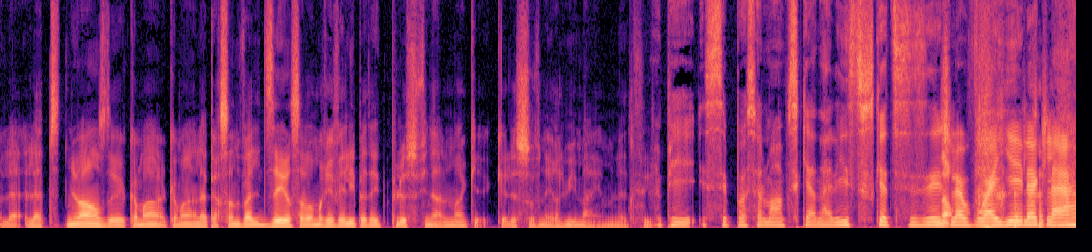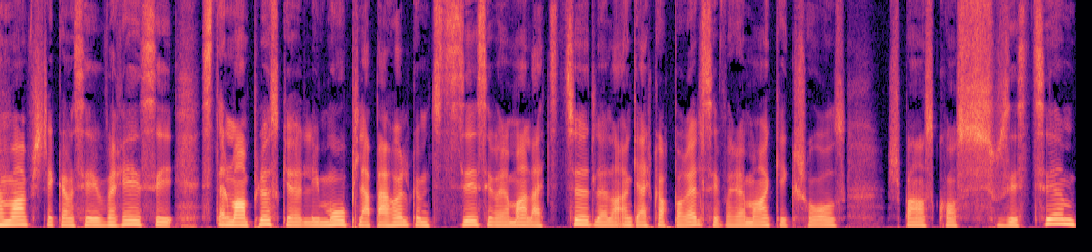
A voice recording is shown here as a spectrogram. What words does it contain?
la, petite nuance de comment, comment la personne va le dire, ça va me révéler peut-être plus finalement que, le souvenir lui-même. Puis c'est pas seulement en psychanalyse, tout ce que tu disais, je le voyais là, clairement, puis j'étais comme c'est vrai, c'est tellement plus que les mots puis la parole, comme tu disais, c'est vraiment l'attitude, le langage corporel, c'est vraiment quelque chose, je pense, qu'on sous-estime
